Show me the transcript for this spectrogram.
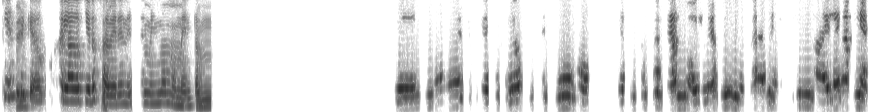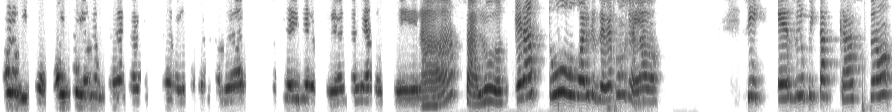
¿Quién sí. se quedó congelado? Quiero saber en este mismo momento. Vico, hoy salió una mujer a declarar que chica de Venezuela de enfermedad no quiere dinero, que deben tenerlo. ¿Será? Saludos. Eras tú, el que se había congelado. Sí, es Lupita Castro,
